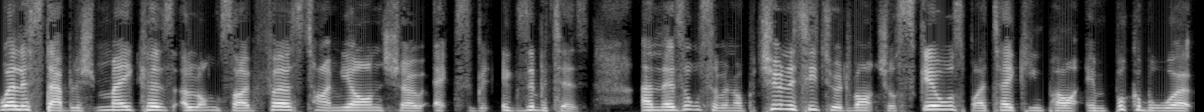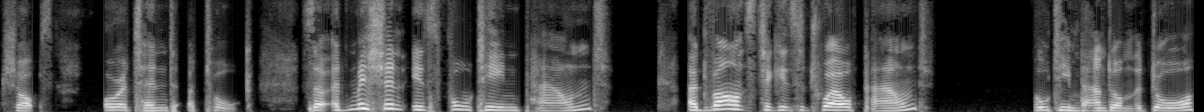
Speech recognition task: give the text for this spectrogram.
well established makers alongside first time yarn show exhibit- exhibitors. And there's also an opportunity to advance your skills by taking part in bookable workshops or attend a talk. So admission is £14. Advance tickets are £12. £14 on the door.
